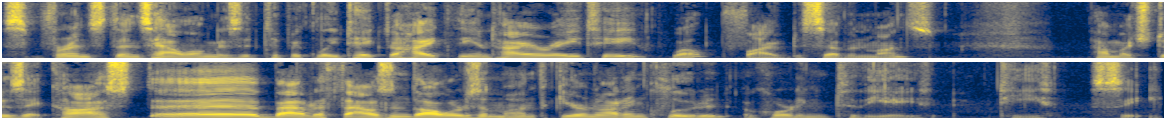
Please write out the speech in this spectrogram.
for instance, how long does it typically take to hike the entire AT? Well, five to seven months. How much does it cost? Uh, about $1,000 a month, gear not included, according to the ATC.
